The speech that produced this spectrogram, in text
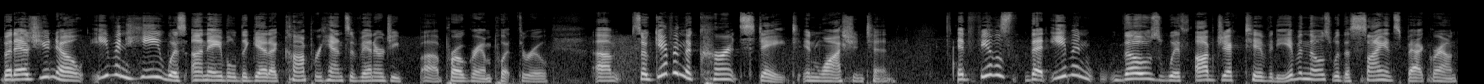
But as you know, even he was unable to get a comprehensive energy uh, program put through. Um, so, given the current state in Washington, it feels that even those with objectivity, even those with a science background,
